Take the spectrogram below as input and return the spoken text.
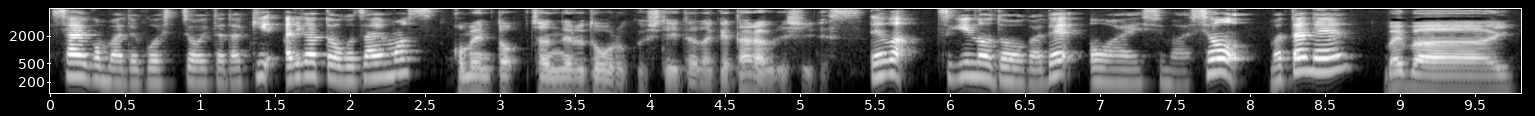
最後までご視聴いただきありがとうございます。コメント、チャンネル登録していただけたら嬉しいです。では、次の動画でお会いしましょう。またねバイバーイ。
